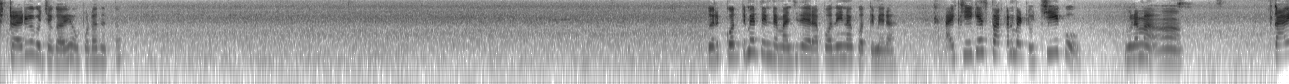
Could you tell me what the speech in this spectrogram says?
స్ట్రైట్గా కూర్చోకావి ఒక ఫోటో తెస్తాం దొరికి కొత్తిమీర తింటే మంచిదేరా పుదీనా కొత్తిమీర. అవి చీకేసి పక్కన పెట్టు చీకు. గుణమా కాయ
